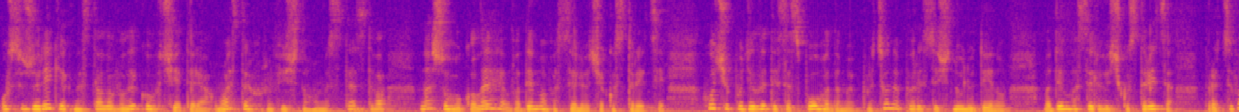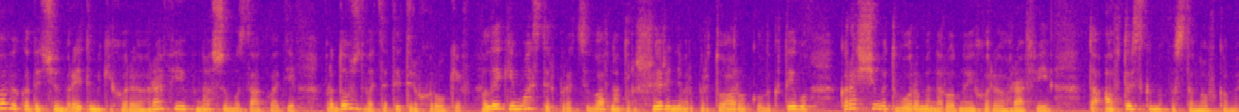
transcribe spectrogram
Ось уже рік, як не стало великого вчителя, майстра графічного мистецтва, нашого колеги Вадима Васильовича Костриці. Хочу поділитися спогадами про цю непересічну людину. Вадим Васильович Костриця працював викладачем ритміки хореографії в нашому закладі впродовж 23 років. Великий майстер працював над розширенням репертуару колективу кращими творами народної хореографії та авторськими постановками.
